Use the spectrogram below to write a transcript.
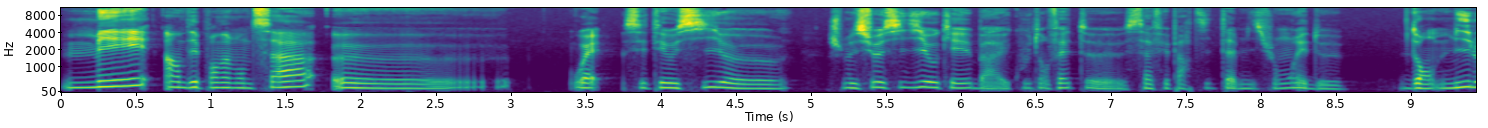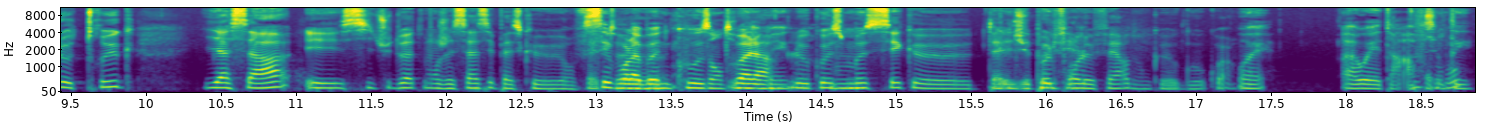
Mais indépendamment de ça, ouais, c'était aussi. je me suis aussi dit, ok, bah écoute, en fait, ça fait partie de ta mission et de dans mille autres trucs, il y a ça. Et si tu dois te manger ça, c'est parce que en fait, c'est pour la euh, bonne cause entre Voilà, guillemets, le cosmos Mm. sait que t'as Donc les tu épaules le pour le faire, donc euh, go quoi. Ah ouais, t'as affronté.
